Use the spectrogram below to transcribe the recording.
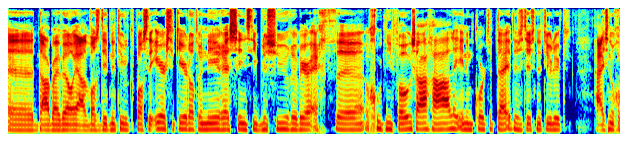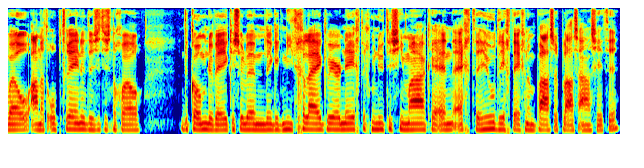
Eh, daarbij wel, ja, was dit natuurlijk pas de eerste keer dat we Neres sinds die blessure weer echt eh, een goed niveau zagen halen in een korte tijd. Dus het is natuurlijk, hij is nog wel aan het optrainen. Dus het is nog wel, de komende weken zullen we hem denk ik niet gelijk weer 90 minuten zien maken. En echt eh, heel dicht tegen een basisplaats aanzitten.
